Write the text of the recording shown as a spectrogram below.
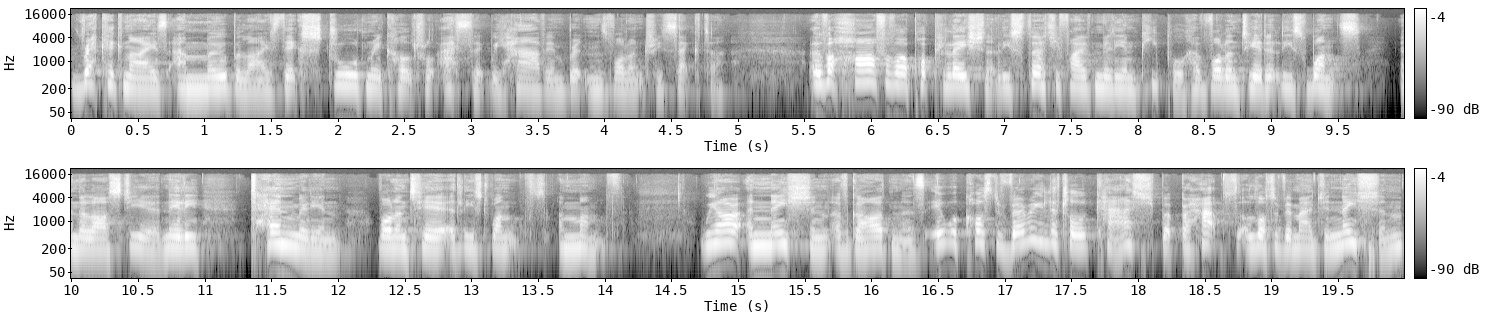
recognize and mobilize the extraordinary cultural asset we have in Britain's voluntary sector. Over half of our population, at least 35 million people, have volunteered at least once in the last year. Nearly 10 million volunteer at least once a month. We are a nation of gardeners. It will cost very little cash, but perhaps a lot of imagination,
